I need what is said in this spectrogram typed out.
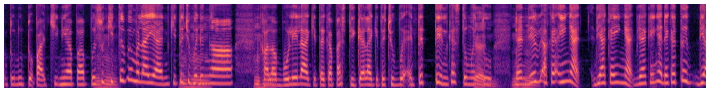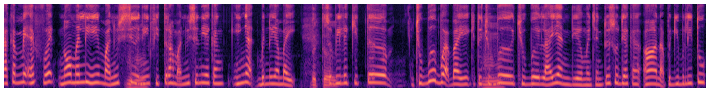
untuk lutut pak cik ni apa-apa. So Mhm. kita pun melayan, kita cuba dengar. Kalau boleh lah kita akan pastikan lah kita cuba entertain customer Kan. tu. Dan dia akan ingat, dia akan ingat, dia akan ingat dia kata dia akan make effort. Normally manusia ni fitrah manusia ni akan ingat benda yang baik. Betul. So bila kita cuba buat baik, kita cuba cuba layan dia macam tu so dia akan ah nak pergi beli tu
